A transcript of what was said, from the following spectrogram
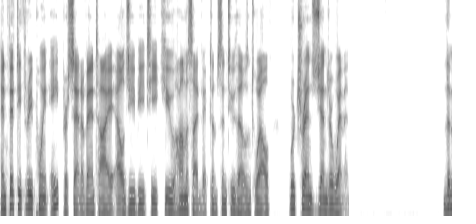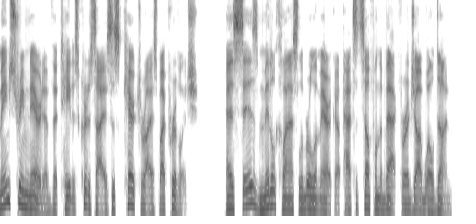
and 53.8% of anti LGBTQ homicide victims in 2012 were transgender women. The mainstream narrative that Tate has criticized is characterized by privilege. As cis, middle class liberal America pats itself on the back for a job well done,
